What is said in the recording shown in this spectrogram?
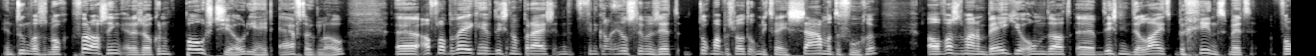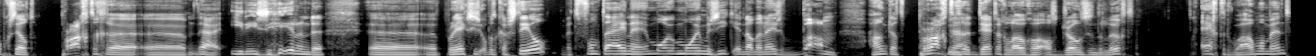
En toen was er nog verrassing. Er is ook een postshow, die heet Afterglow. afgelopen week heeft Disney prijs, en dat vind ik al een heel slimme zet, toch maar besloten om die twee samen te voegen. Al was het maar een beetje omdat Disney Delight begint met vooropgesteld prachtige, uh, ja, iriserende uh, projecties op het kasteel. Met fonteinen en mooie, mooie muziek. En dan ineens, bam, hangt dat prachtige 30 logo als drones in de lucht. Echt het wow moment.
